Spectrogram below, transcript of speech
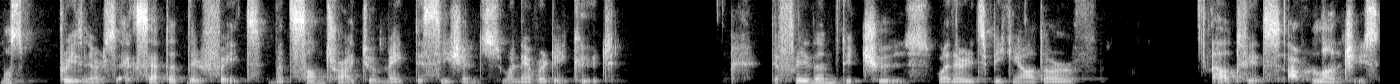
Most prisoners accepted their fate, but some tried to make decisions whenever they could. The freedom to choose whether it's picking out our outfits, our lunches,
